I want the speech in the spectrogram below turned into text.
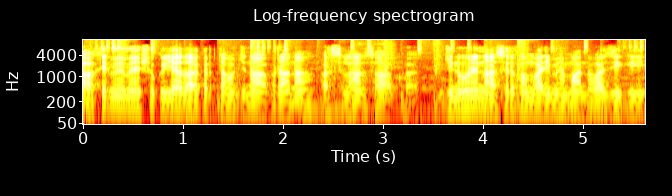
आखिर में मैं शुक्रिया अदा करता हूँ जनाब राना अरसलान साहब का, जिन्होंने ना सिर्फ़ हमारी मेहमान नवाजी की,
